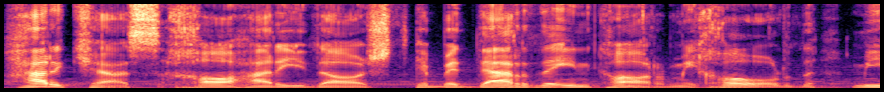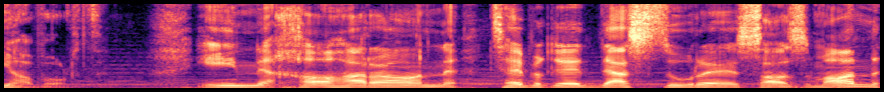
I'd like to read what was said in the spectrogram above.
هر کس خواهری داشت که به درد این کار می‌خورد می آورد این خواهران طبق دستور سازمان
